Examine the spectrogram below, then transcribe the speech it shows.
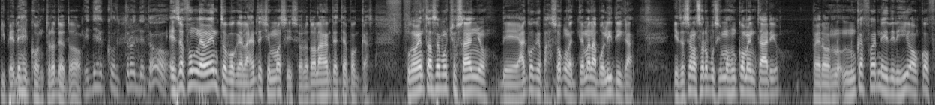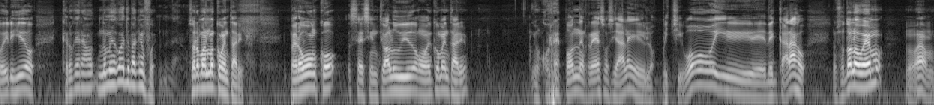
Y pierdes el control de todo. Pierdes el control de todo. Eso fue un evento, porque la gente chismosa y sobre todo la gente de este podcast, fue un evento hace muchos años de algo que pasó con el tema de la política. Y entonces nosotros pusimos un comentario, pero no- nunca fue ni dirigido a Bonco, fue dirigido, creo que era, no me acuerdo para quién fue. Nosotros mandamos el comentario. Pero Bonco se sintió aludido con el comentario. Y Bonco responde en redes sociales, y los pichiboy de- del carajo. Nosotros lo vemos, no, ah,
